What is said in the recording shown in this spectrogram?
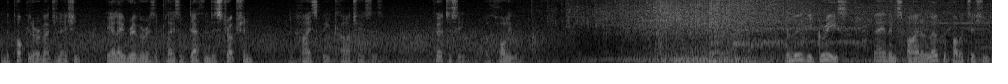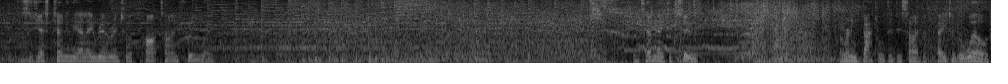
In the popular imagination, the LA River is a place of death and destruction and high speed car chases, courtesy of Hollywood. The movie Grease may have inspired a local politician to suggest turning the LA River into a part time freeway. In Terminator 2, a running battle to decide the fate of the world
